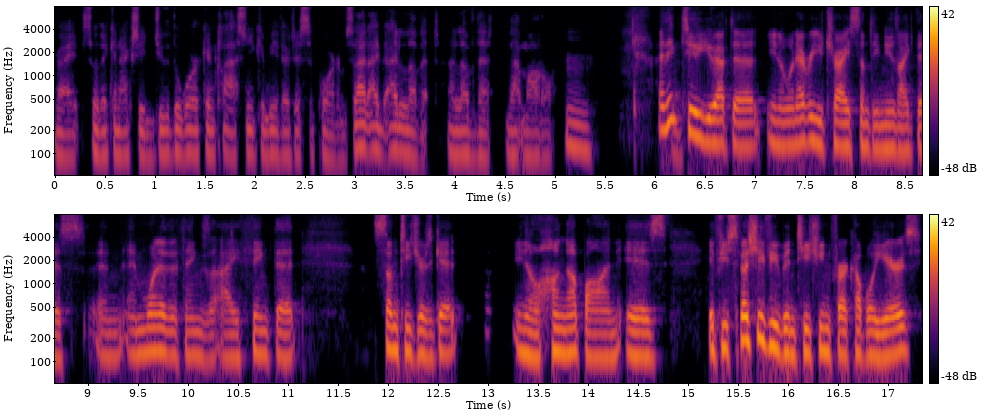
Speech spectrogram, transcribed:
right? So they can actually do the work in class and you can be there to support them so that i, I love it. I love that that model. Mm. i think too you have to you know whenever you try something new like this and and one of the things i think that some teachers get you know hung up on is if you especially if you've been teaching for a couple years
